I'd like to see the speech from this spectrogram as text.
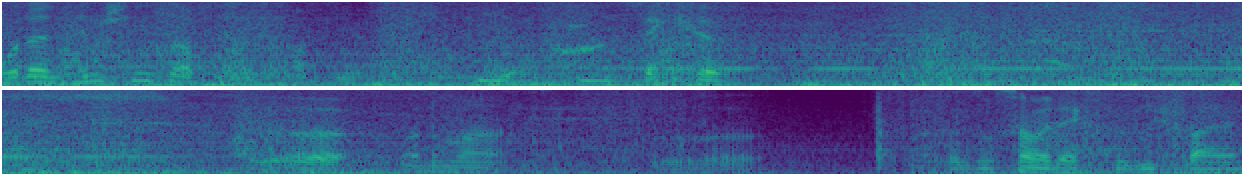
Wo denn hinschießen auf die, auf die Die, auf die Säcke. Warte mal. Versuch's mal mit Explosivfallen.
